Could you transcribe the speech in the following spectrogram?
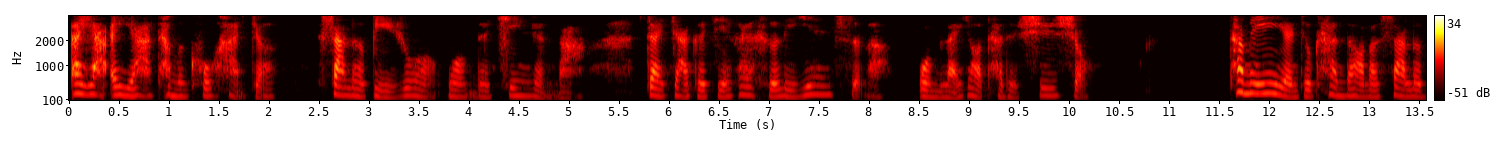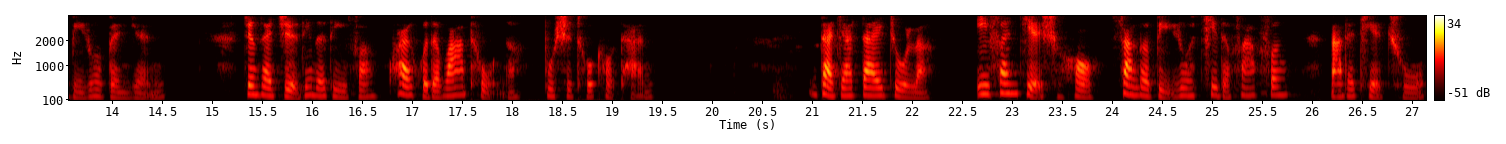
哎呀，哎呀！他们哭喊着：“萨勒比若，我们的亲人呐，在加格杰盖河里淹死了！我们来要他的尸首。”他们一眼就看到了萨勒比若本人，正在指定的地方快活的挖土呢。不是吐口痰，大家呆住了。一番解释后，萨勒比若气得发疯，拿着铁锄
